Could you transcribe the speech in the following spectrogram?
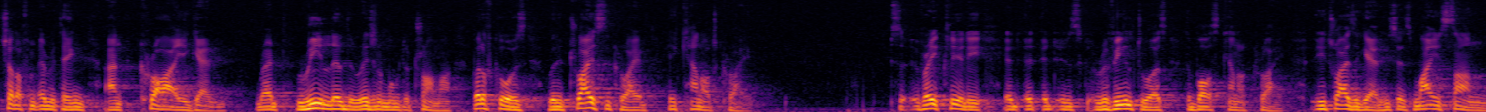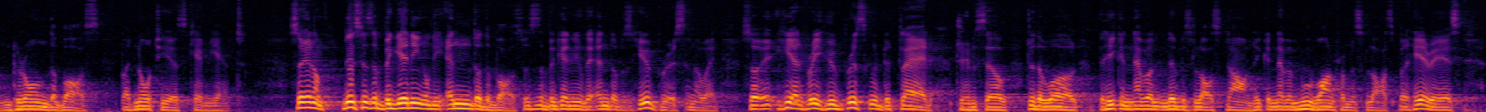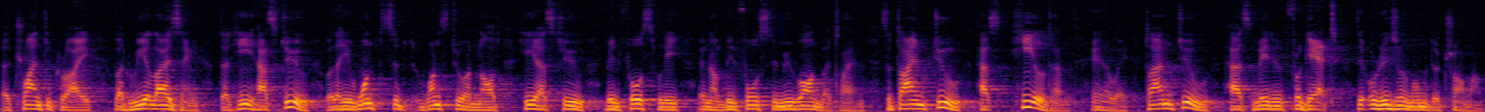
shut off from everything and cry again, right? Relive the original moment of trauma. But of course, when he tries to cry, he cannot cry. So very clearly, it, it, it is revealed to us the boss cannot cry. He tries again. He says, My son, groaned the boss, but no tears came yet. So, you know, this is the beginning of the end of the boss. This is the beginning of the end of his hubris, in a way. So he had very hubristically declared to himself, to the world, that he can never live his loss down. He can never move on from his loss. But here he is, uh, trying to cry, but realizing that he has to, whether he wants to, wants to or not, he has to been forcefully, you know, been forced to move on by time. So time too has healed him, in a way. Time too has made him forget the original moment of trauma.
